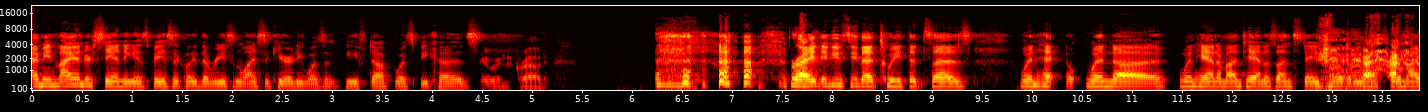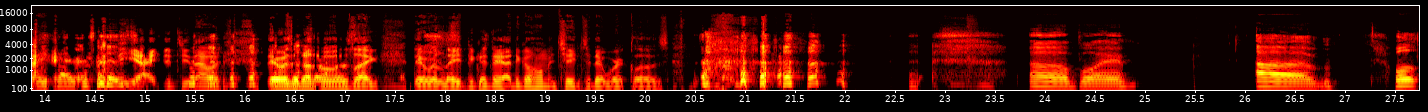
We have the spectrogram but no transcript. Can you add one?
I mean, my understanding is basically the reason why security wasn't beefed up was because They were in the crowd. right. Did you see that tweet that says when Ha- when uh when Hannah Montana's on stage, nobody asks where Miley Cyrus yeah, I did see that one. There was another one was like they were late because they had to go home and change to their work clothes. oh boy. Um well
